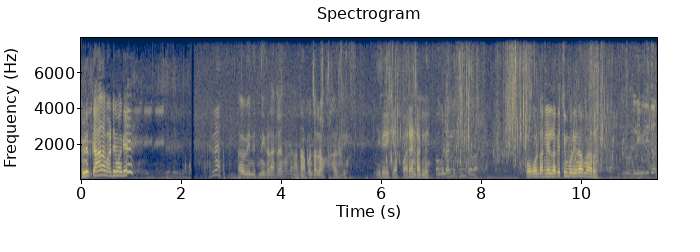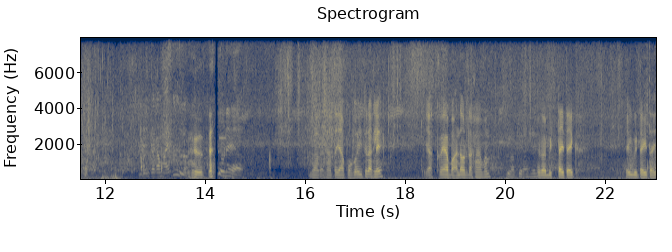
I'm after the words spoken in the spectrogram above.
विनीत काय आला पाठीमागे? विनीत निकडे टाकल्या आता आपण चाललो खालती. इकडे पर्यान टाकले बघू लागले तुम्ही चला पगोल टाकले लगेच चिंबर येणार ना आता या पगो इथे टाकले या या बांधावर टाकणार पण बिट्टा इथं एक एक बिट्टा इथं आहे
